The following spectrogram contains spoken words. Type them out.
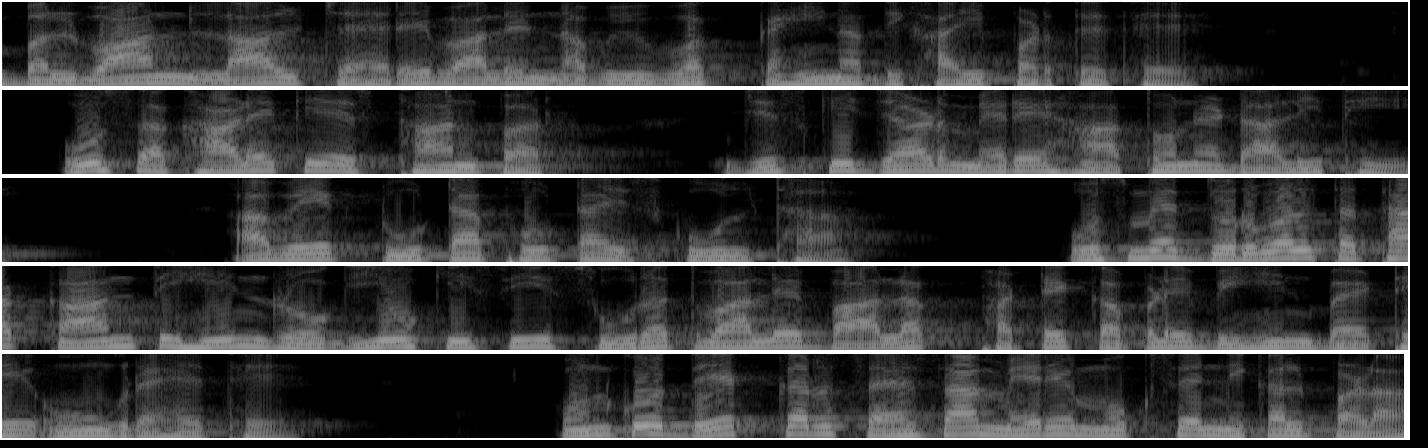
बलवान, लाल चेहरे वाले नवयुवक कहीं न दिखाई पड़ते थे। उस अखाड़े के स्थान पर, जिसकी जड़ मेरे हाथों ने डाली थी, अब एक टूटा फूटा स्कूल था। उसमें दुर्बल तथा कांतिहीन रोगियों की सी सूरत वाले बालक फटे कपड़े विहीन बैठे ऊँग रहे थे। उनको देखकर सहसा मेरे मुख से निकल पड़ा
